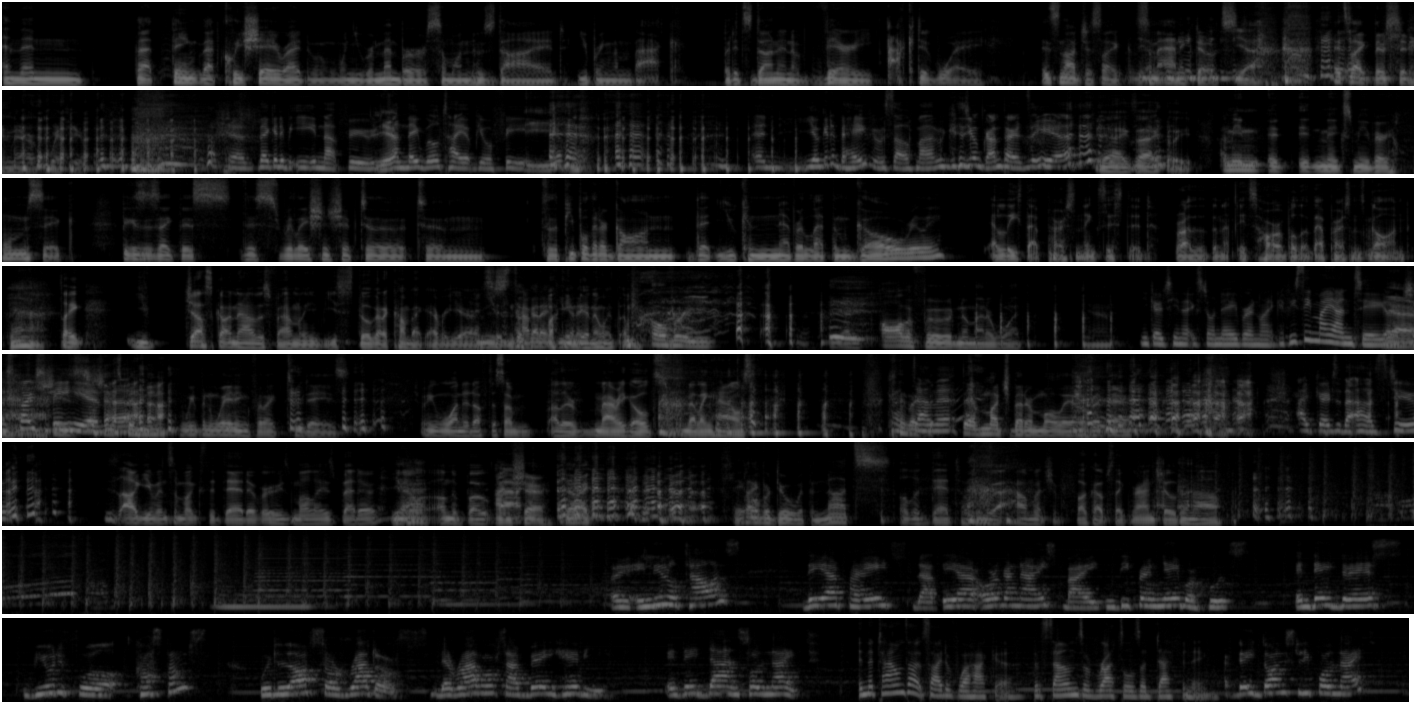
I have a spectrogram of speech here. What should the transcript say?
and then that thing, that cliche, right? When you remember someone who's died, you bring them back, but it's done in a very active way. It's not just like some anecdotes. yeah. It's like they're sitting there with you. Yeah, they're going to be eating that food Yep. and they will tie up your feet. and you're going to behave yourself, man, because your grandparents are here. Yeah, exactly. I mean, it it makes me very homesick because it's like this this relationship to to um, to the people that are gone that you can never let them go. Really, At least that person existed rather than it's horrible that that person's gone. yeah. It's like you've just gotten out of this family, but you still got to come back every year and, And sit and have gotta- fucking dinner with them. Overeat. You gotta eat all the food, no matter what. Yeah, you go to your next door neighbor and, like, have you seen my auntie? Like, yeah. she's supposed to be She's- here. she's but- been, we've been waiting for like two days. we wandered off to some other marigold smelling house. Like, damn they- it. They have much better mole over there. I'd go to that house too. There's arguments amongst the dead over whose mole is better. You Yeah. know, on the boat. I'm back. sure. They're like, they overdo it with the nuts. All the dead talking about how much of fuck ups their grandchildren are. In little towns, they are parades that they are organized by different neighborhoods, and they dress beautiful costumes with lots of rattles. The rattles are very heavy and they dance all night. In the towns outside of Oaxaca, the sounds of rattles are deafening. They don't sleep all night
